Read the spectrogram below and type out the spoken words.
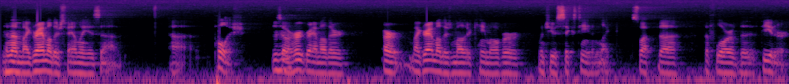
and Hmm. then my grandmother's family is uh, uh, Polish. Mm-hmm. So her grandmother, or my grandmother's mother, came over when she was 16 and like swept the the floor of the theater,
